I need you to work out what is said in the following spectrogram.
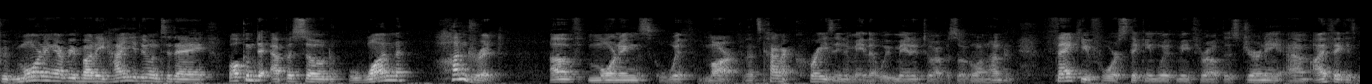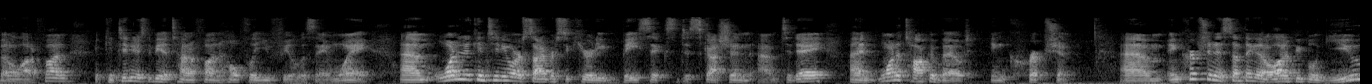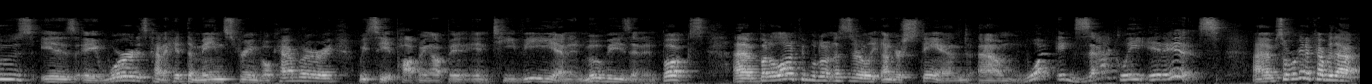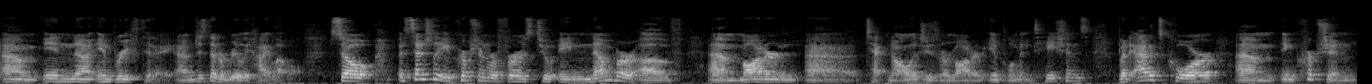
Good morning, everybody. How you doing today? Welcome to episode 100 of Mornings with Mark. That's kind of crazy to me that we've made it to episode 100. Thank you for sticking with me throughout this journey. Um, I think it's been a lot of fun. It continues to be a ton of fun. Hopefully, you feel the same way. Um, wanted to continue our cybersecurity basics discussion um, today and want to talk about encryption. Um, encryption is something that a lot of people use is a word it's kind of hit the mainstream vocabulary. We see it popping up in, in tv and in movies and in books. Um, but a lot of people don't necessarily understand um, what exactly it is. Um, so we're going to cover that um, in, uh, in brief today um, just at a really high level. So essentially encryption refers to a number of um, modern uh, technologies or modern implementations, but at its core, um, encryption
